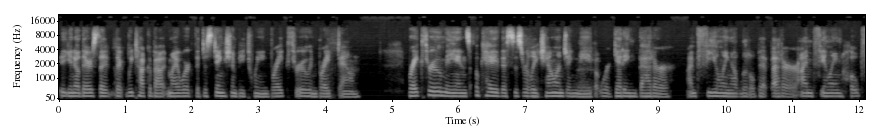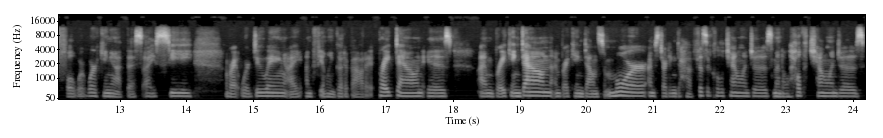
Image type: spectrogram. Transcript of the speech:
you know, there's the, the, we talk about in my work the distinction between breakthrough and breakdown. Breakthrough means, okay, this is really challenging me, but we're getting better. I'm feeling a little bit better. I'm feeling hopeful. We're working at this. I see, all right, we're doing, I, I'm feeling good about it. Breakdown is I'm breaking down. I'm breaking down some more. I'm starting to have physical challenges, mental health challenges,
